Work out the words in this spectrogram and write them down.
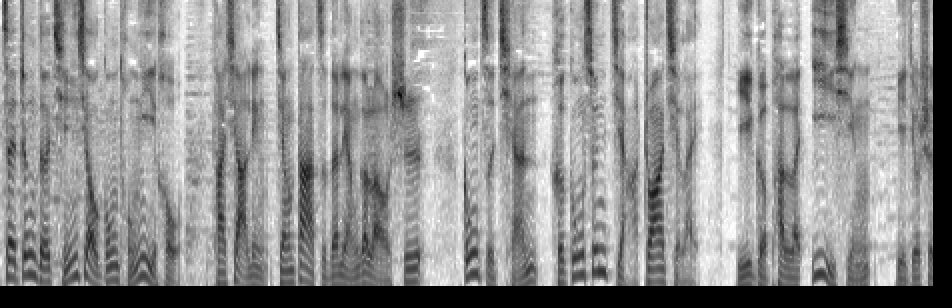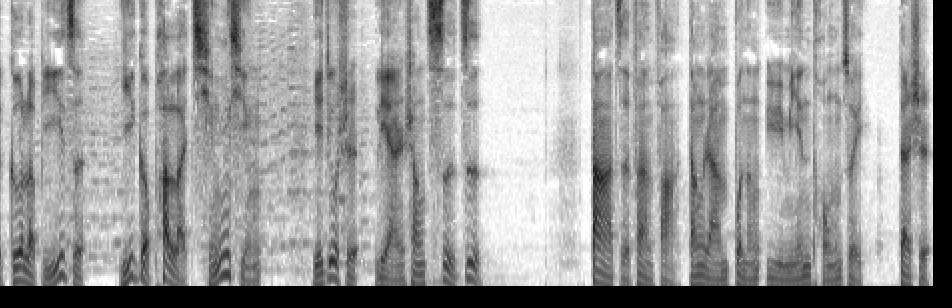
在征得秦孝公同意后，他下令将大子的两个老师公子虔和公孙贾抓起来，一个判了异刑，也就是割了鼻子；一个判了情刑，也就是脸上刺字。大子犯法，当然不能与民同罪，但是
